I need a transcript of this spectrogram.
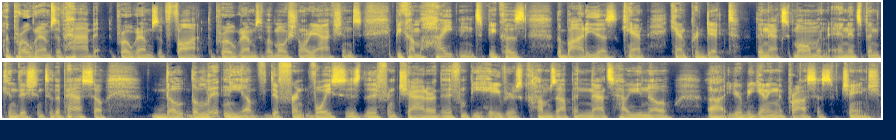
the programs of habit, the programs of thought, the programs of emotional reactions become heightened because the body does can't can't predict the next moment and it's been conditioned to the past. So the the litany of different voices, the different chatter, the different behaviors comes up, and that's how you know uh, you're beginning the process of change.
